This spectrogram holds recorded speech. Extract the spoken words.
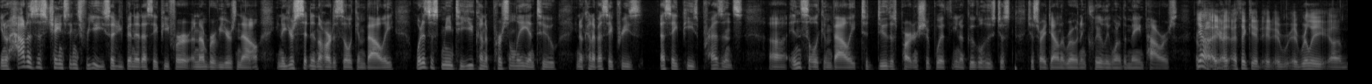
You know, how does this change things for you? You said you've been at SAP for a number of years now. You know, you're sitting in the heart of Silicon Valley. What does this mean to you kind of personally and to, you know, kind of SAP's, SAP's presence uh, in Silicon Valley to do this partnership with you know Google, who's just just right down the road and clearly one of the main powers. Yeah, I, I, think it it, it really um,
